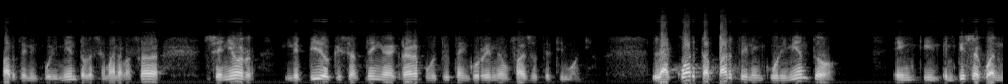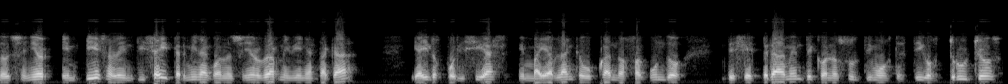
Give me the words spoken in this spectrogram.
parte del encubrimiento la semana pasada? Señor, le pido que se abstenga de declarar porque usted está incurriendo en un falso testimonio. La cuarta parte del encubrimiento empieza cuando el señor empieza el 26, termina cuando el señor Bernie viene hasta acá, y hay los policías en Bahía Blanca buscando a Facundo desesperadamente con los últimos testigos truchos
